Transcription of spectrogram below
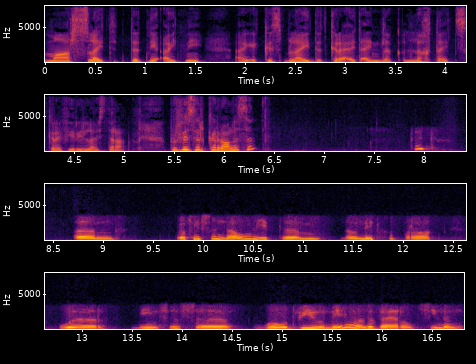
maar sluit dit nie uit nie. Ek is bly dit kry uiteindelik ligtheid skryf hierdie luisteraar. Professor Karallison Kyk, ehm um, professioneel het ehm um, nou net gepraat oor mense se worldview, nee, hulle wêreldsiening.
